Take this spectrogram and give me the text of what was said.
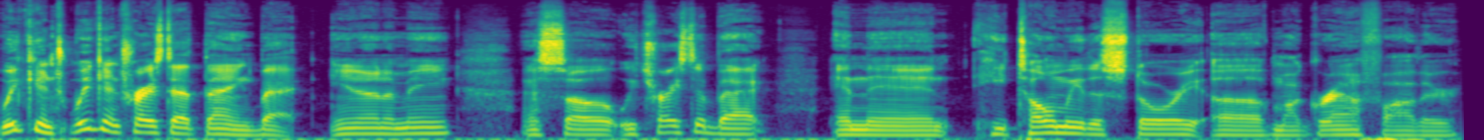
we can we can trace that thing back. You know what I mean? And so we traced it back, and then he told me the story of my grandfather,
